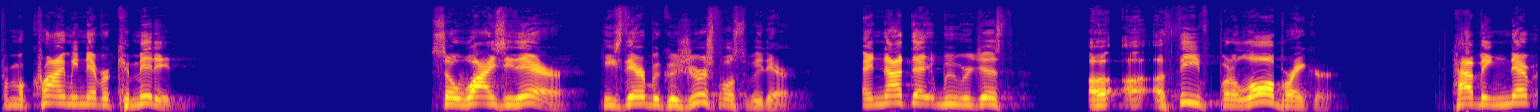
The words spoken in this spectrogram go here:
from a crime he never committed. So why is he there? He's there because you're supposed to be there. And not that we were just a, a, a thief, but a lawbreaker. Having never,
